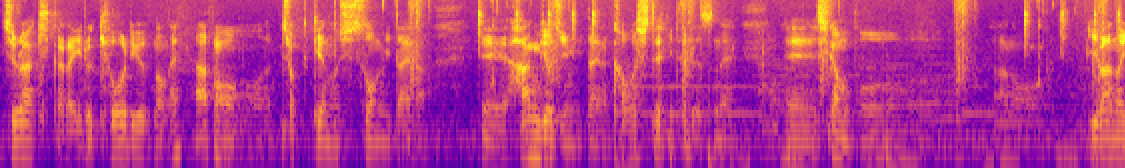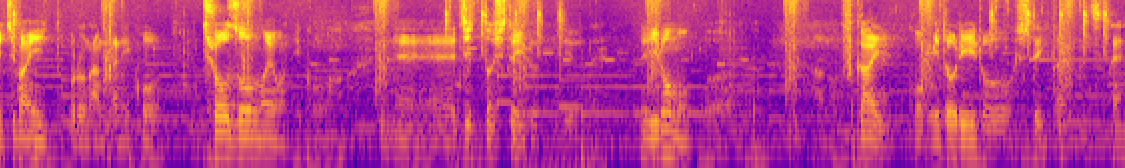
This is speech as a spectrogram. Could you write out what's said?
ジュラ紀からいる恐竜のねあの直径の子孫みたいな、えー、半魚人みたいな顔していてですね、えー、しかもこうあの岩の一番いいところなんかにこう彫像のようにこう、えー、じっとしているっていうね。で色もこうあの深いこう緑色をしていたりですね。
